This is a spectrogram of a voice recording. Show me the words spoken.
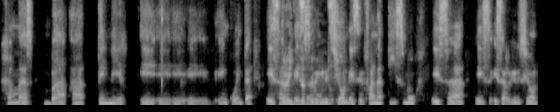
jamás va a tener eh, eh, eh, en cuenta esa, esa regresión, ese fanatismo, esa, esa regresión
